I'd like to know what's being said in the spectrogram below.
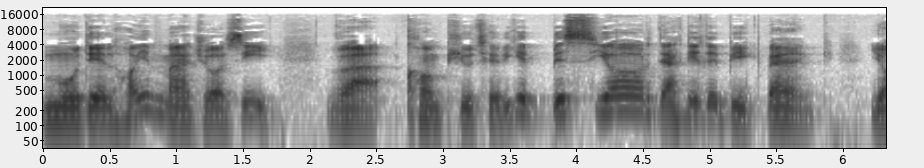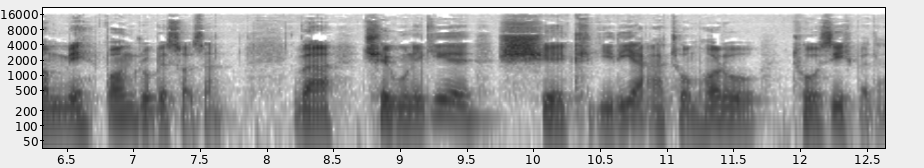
مدل های مجازی و کامپیوتری بسیار دقیق بیگ بنگ یا مهبانگ رو بسازن و چگونگی شکلگیری اتم ها رو توضیح بدن.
